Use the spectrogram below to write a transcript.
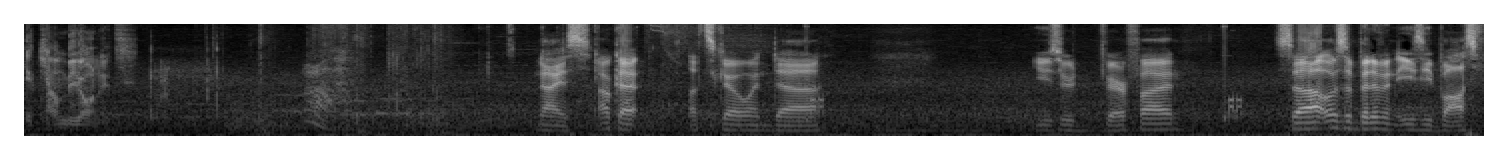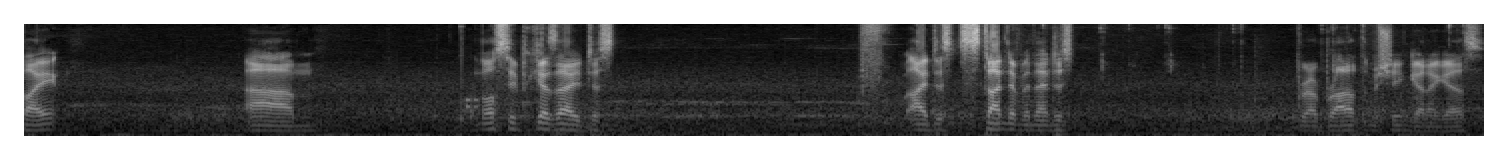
it can be on it. Ah. Nice. Okay. Let's go and uh, user verified. So that was a bit of an easy boss fight. Um, mostly because I just I just stunned him and then just br- brought out the machine gun, I guess.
